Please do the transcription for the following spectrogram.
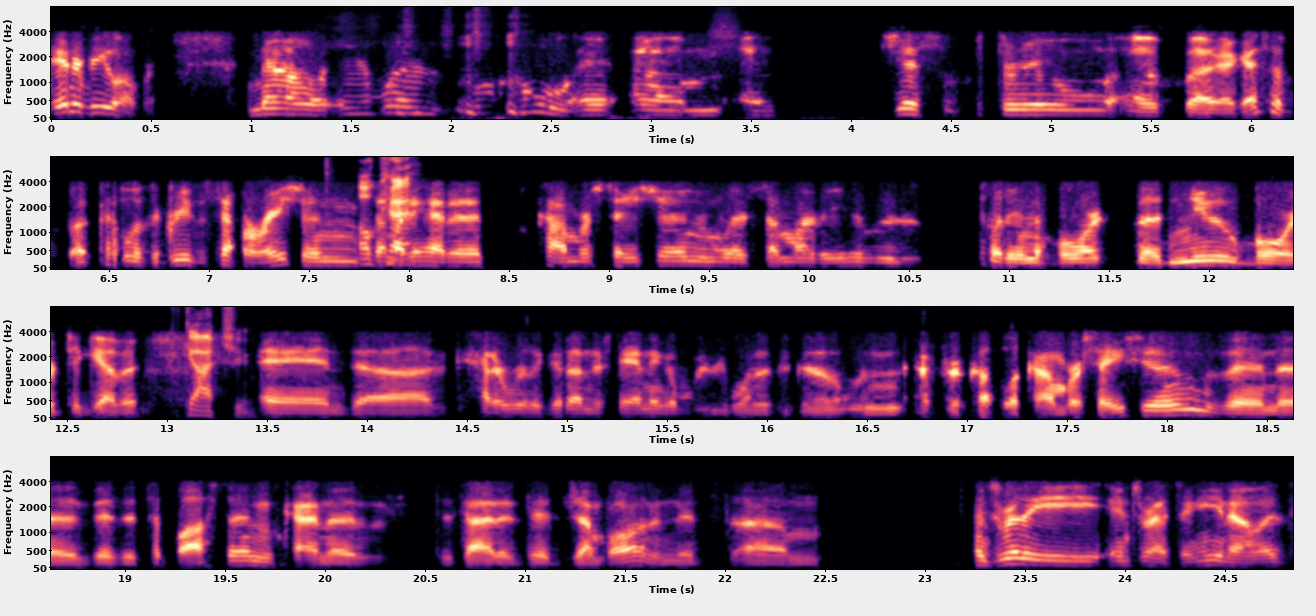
interview over. No, it was cool. It, um, it just through, uh, I guess, a, a couple of degrees of separation. Okay. Somebody had a conversation with somebody who was putting the board, the new board together. Got you. and uh, had a really good understanding of where we wanted to go. And after a couple of conversations and a visit to Boston, kind of decided to jump on. And it's um, it's really interesting. You know, it's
